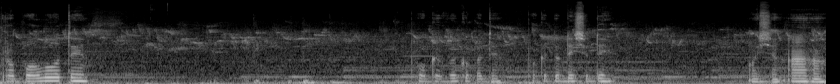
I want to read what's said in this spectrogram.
Прополоти. Поки викопати, поки туди-сюди. Ось, ага.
